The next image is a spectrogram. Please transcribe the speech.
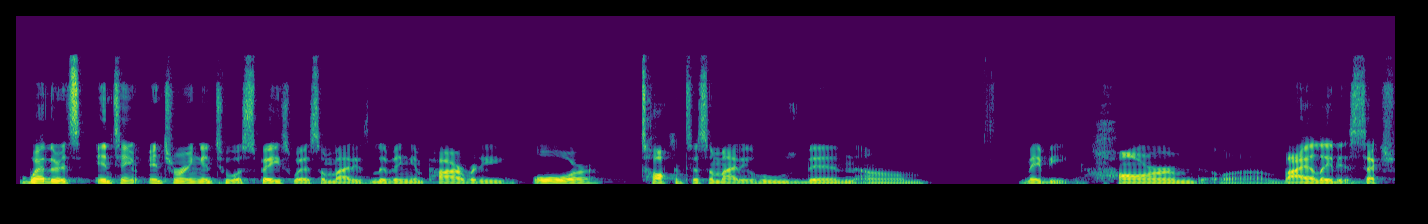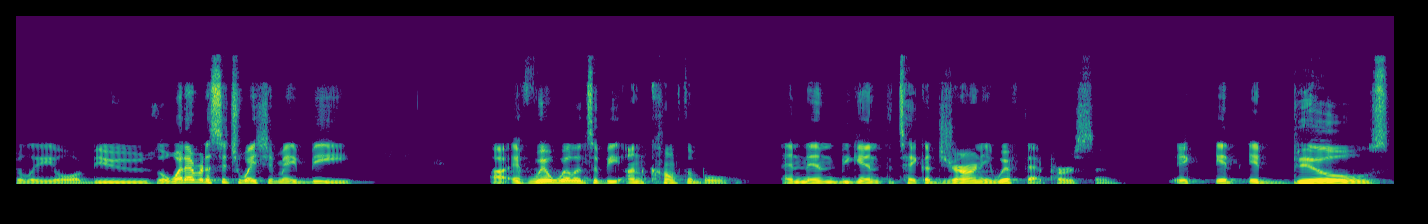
whether it's enter- entering into a space where somebody's living in poverty or talking to somebody who's been um, maybe harmed or violated sexually or abused or whatever the situation may be, uh, if we're willing to be uncomfortable and then begin to take a journey with that person, it, it, it builds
